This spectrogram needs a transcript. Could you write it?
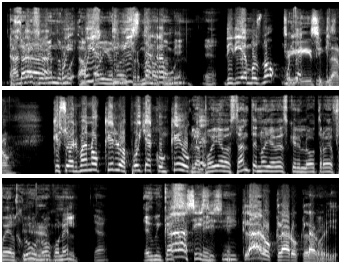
Está anda recibiendo muy- muy, apoyo, ¿no? De su activista, hermano Raúl. también. Eh, Diríamos, ¿no? Muy Sí, sí, claro. Que su hermano, ¿qué? ¿Lo apoya con qué? ¿O Lo qué? apoya bastante, ¿no? Ya ves que la otra vez fue al club, Yeah. ¿no? Con él. Ya. Edwin Cass. Ah, sí, sí, sí, claro, claro, claro. Y,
